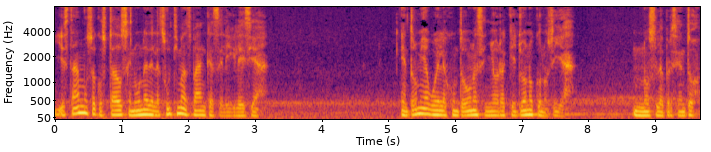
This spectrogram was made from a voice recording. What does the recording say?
y estábamos acostados en una de las últimas bancas de la iglesia. Entró mi abuela junto a una señora que yo no conocía. Nos la presentó.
